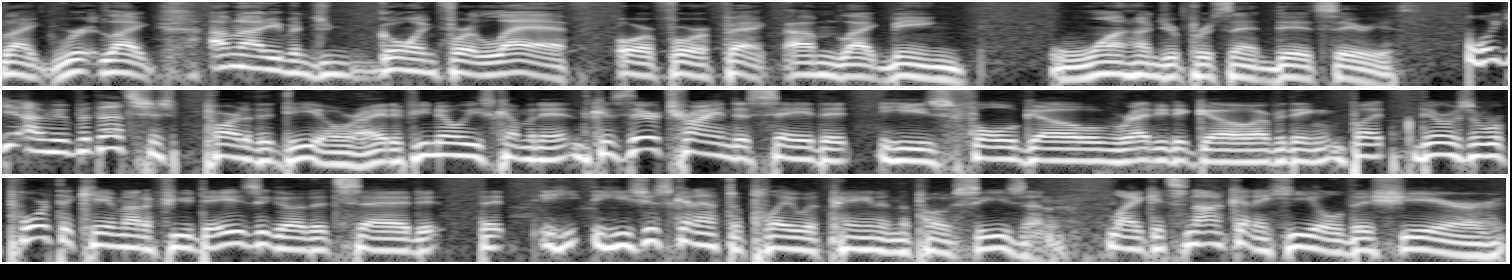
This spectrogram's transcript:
Like like I'm not even going for a laugh or for effect. I'm like being 100% dead serious Well, yeah, I mean, but that's just part of the deal, right? If you know he's coming in, because they're trying to say that he's full go, ready to go, everything. But there was a report that came out a few days ago that said that he, he's just going to have to play with pain in the postseason. Like, it's not going to heal this year,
